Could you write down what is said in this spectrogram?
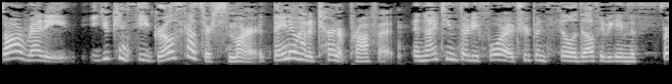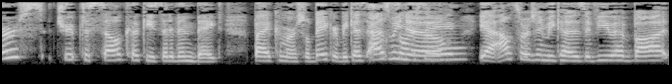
So already, you can see Girl Scouts are smart. They know how to turn a profit. In 1934, a troop in Philadelphia became the first troop to sell cookies that had been baked by a commercial baker. Because as we know, yeah, outsourcing. Because if you have bought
